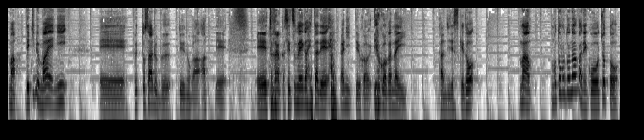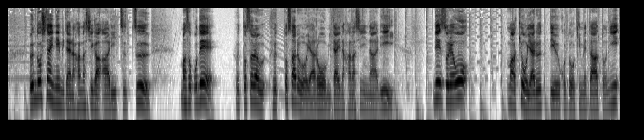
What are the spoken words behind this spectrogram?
まあ、できる前に、えー、フットサル部というのがあって、えっ、ー、と、なんか説明が下手で何言ってるかよくわかんない感じですけど、まあ、もともとなんかね、こう、ちょっと運動したいねみたいな話がありつつ、まあ、そこでフットサル、フットサルをやろうみたいな話になり、で、それを、まあ、今日やるっていうことを決めた後に、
